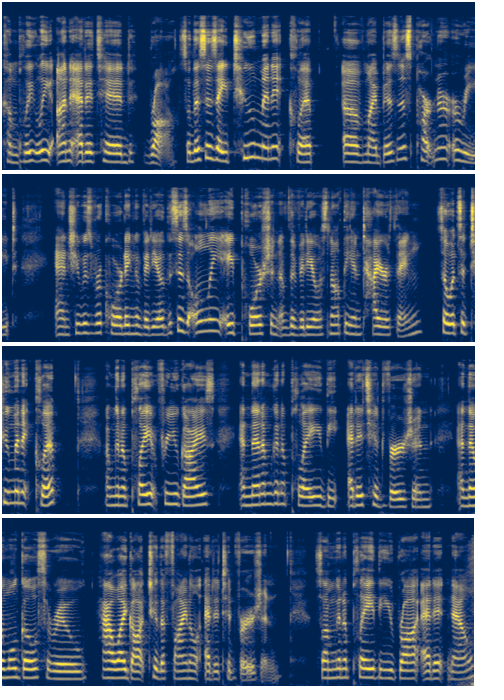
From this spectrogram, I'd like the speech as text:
completely unedited raw. So this is a two minute clip of my business partner, Arit, and she was recording a video. This is only a portion of the video, it's not the entire thing. So it's a two minute clip. I'm to play it for you guys, and then I'm to play the edited version, and then we'll go through how I got to the final edited version. So I'm to play the raw edit now.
